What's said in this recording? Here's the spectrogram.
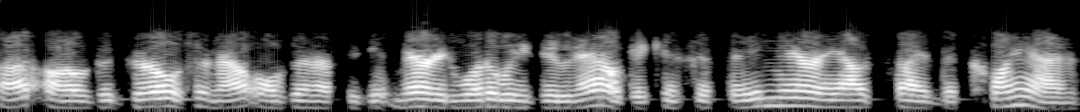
uh oh, the girls are now old enough to get married. What do we do now? Because if they marry outside the clan,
